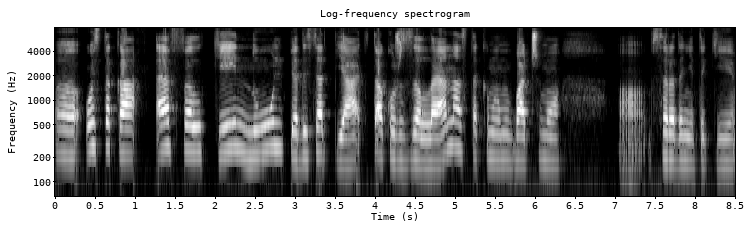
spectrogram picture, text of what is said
Е, ось така FLK 055, також зелена, з такими ми бачимо а, всередині такі,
